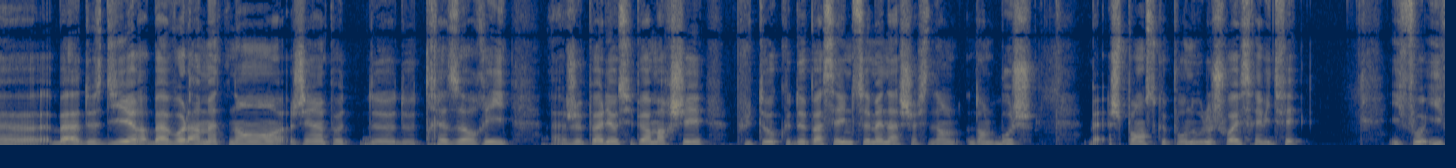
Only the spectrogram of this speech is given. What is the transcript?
euh, bah, de se dire, bah voilà, maintenant j'ai un peu de, trésorerie, euh, je peux aller au supermarché plutôt que de passer une semaine à chasser dans, le bush, bah, je pense que pour nous le choix il serait vite fait. Il faut, il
